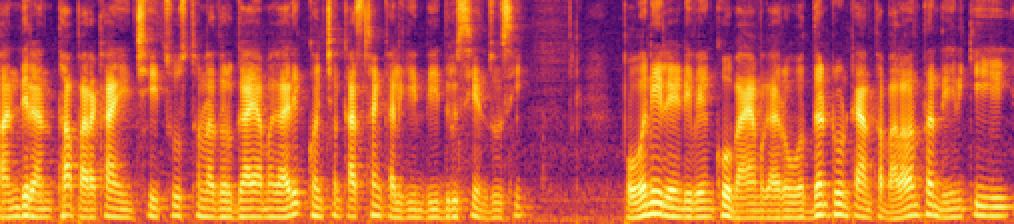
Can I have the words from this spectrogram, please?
పందిరంతా పరకాయించి చూస్తున్న దుర్గాయమ్మ గారికి కొంచెం కష్టం కలిగింది ఈ దృశ్యం చూసి. పోనీలేండి వెంకు బాయమ్మగారు వద్దంటుంటే అంత బలవంతం దేనికి?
